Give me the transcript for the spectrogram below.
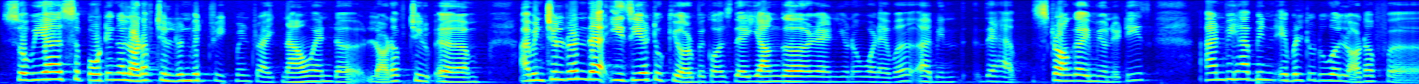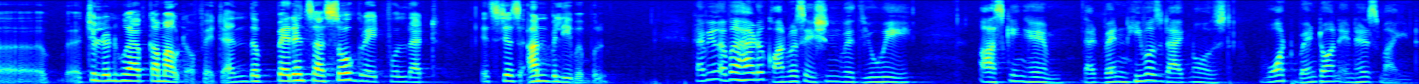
So we are supporting a lot of children with treatment right now and a lot of, um, I mean, children, they're easier to cure because they're younger and, you know, whatever. I mean, they have stronger immunities. And we have been able to do a lot of uh, children who have come out of it. And the parents are so grateful that it's just unbelievable. Have you ever had a conversation with Yuvi asking him that when he was diagnosed, what went on in his mind?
